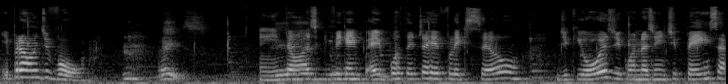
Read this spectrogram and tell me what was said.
e pra onde vou? É isso. Então, É acho que fica, é importante a reflexão de que hoje, quando a gente pensa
